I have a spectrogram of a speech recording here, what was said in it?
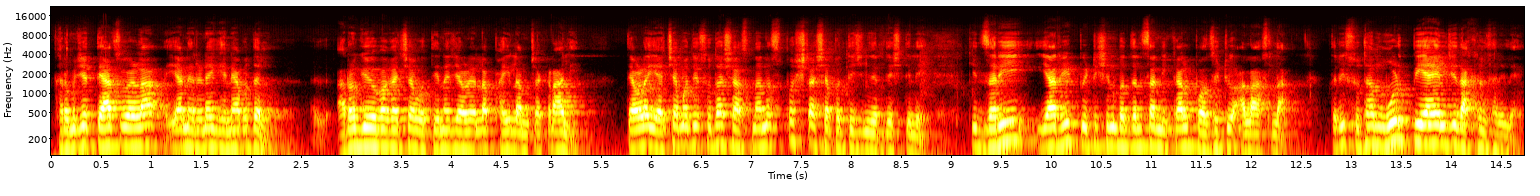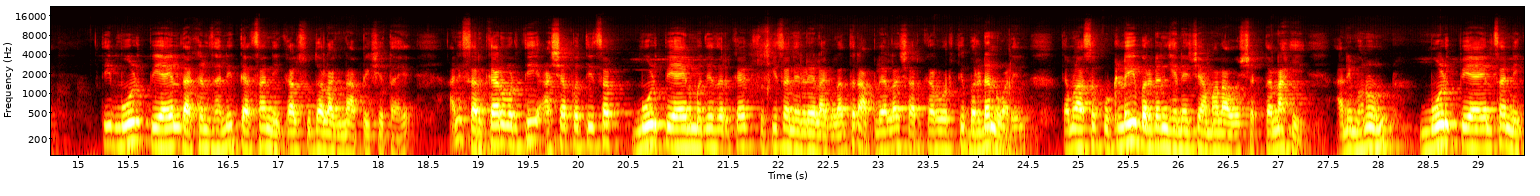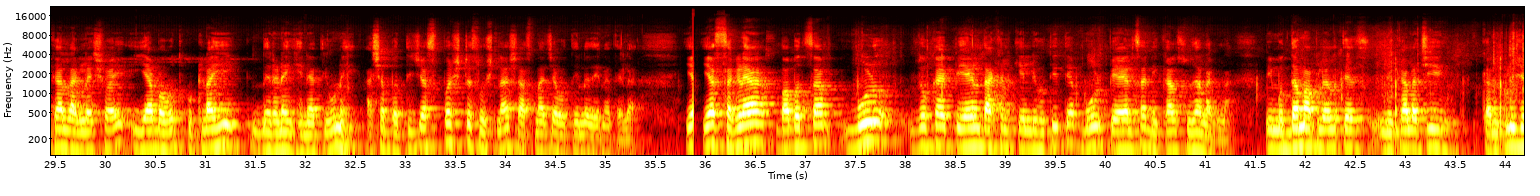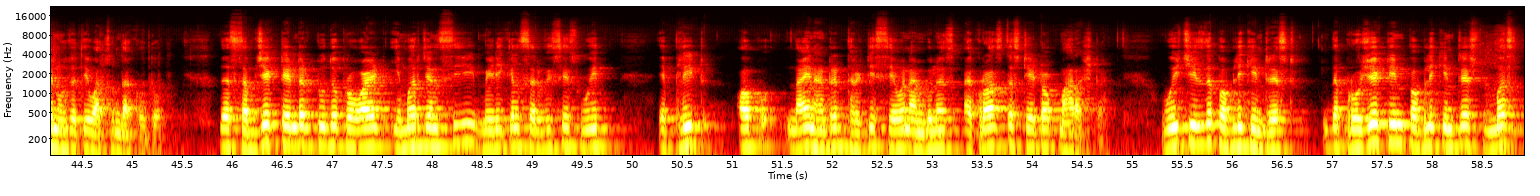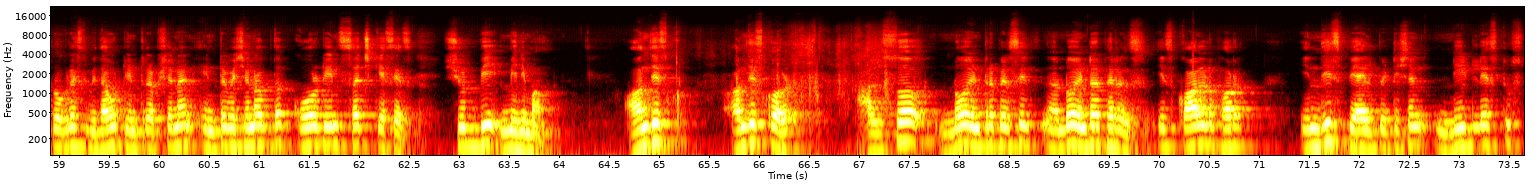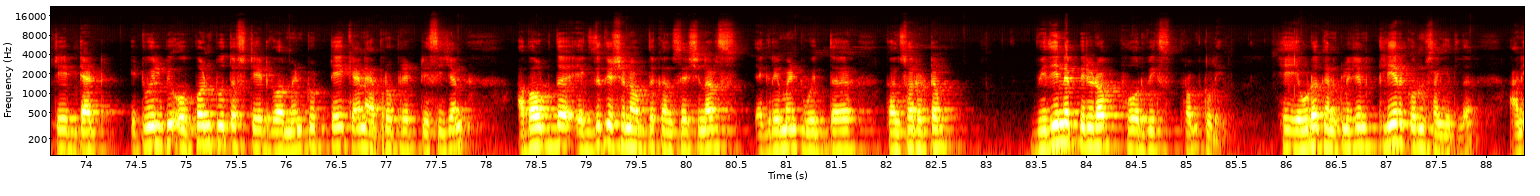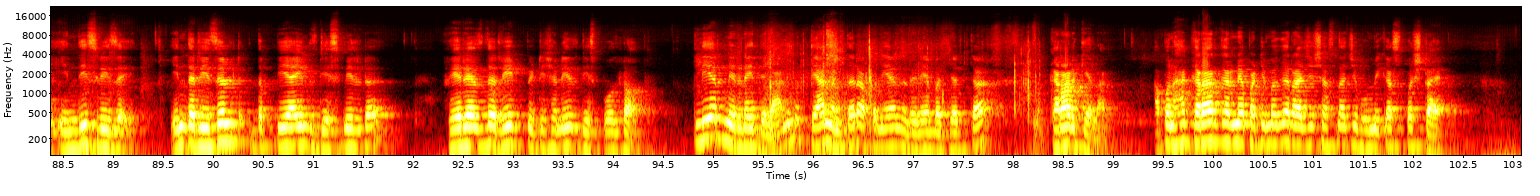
खरं म्हणजे त्याच वेळेला या निर्णय घेण्याबद्दल आरोग्य विभागाच्या वतीनं ज्या वेळेला फाईल आमच्याकडे आली त्यावेळेला याच्यामध्ये सुद्धा शासनानं स्पष्ट अशा पद्धतीचे निर्देश दिले की जरी या रीट पिटिशनबद्दलचा निकाल पॉझिटिव्ह आला असला तरीसुद्धा मूळ पी आय एल जी दाखल झालेली आहे. ती मूळ पी आय एल दाखल झाली त्याचा निकालसुद्धा लागणं अपेक्षित आहे. आणि सरकारवरती अशा पद्धतीचा मूळ पी आय एलमध्ये जर काय चुकीचा निर्णय लागला तर आपल्याला सरकारवरती बर्डन वाढेल. त्यामुळे असं कुठलंही बर्डन घेण्याची आम्हाला आवश्यकता नाही. आणि म्हणून मूळ पी आय एलचा निकाल लागल्याशिवाय याबाबत कुठलाही निर्णय घेण्यात येऊ नये अशा पद्धतीच्या स्पष्ट सूचना शासनाच्या वतीनं देण्यात आल्या. या- या सगळ्या बाबतचा मूळ जो काय पी आय एल दाखल केली होती त्या मूळ पी आय एलचा निकालसुद्धा लागला. मी मुद्दाम आपल्याला त्या निकालाची कन्क्लुजन होतं ते वाचून दाखवतो. the subject tender to the provide emergency medical services with a fleet of 937 ambulance across the state of Maharashtra, which is the public interest. The project in public interest must progress without interruption and intervention of the court in such cases should be minimum. On this, on this court, also no interference, uh, no interference is called for in this PIL petition. Needless to state that it will be open to the state government to take an appropriate decision about the execution of the concessionaires agreement with the consortium within a period of four weeks from today हे एवढं conclusion clear करून सांगितलं आणि in this रिझ in the result the P I is dismissed whereas the writ petition is disposed of clear निर्णय दिला आणि मग त्यानंतर आपण या निर्णयाबद्दलचा करार केला आपण हा करार करण्यापाठीमागे राज्य शासनाची भूमिका स्पष्ट आहे.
